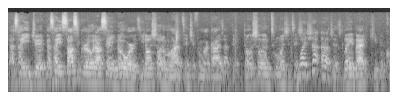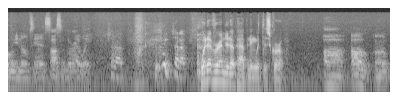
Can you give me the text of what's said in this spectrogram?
That's how you drip. That's how you sauce a girl without saying no words. You don't show them a lot of attention from my guys out there. Don't show them too much attention. Boy, shut up. Just lay back, keep it cool. You know what I'm saying? Sauce them the right way. Shut up. shut up. Whatever ended up happening with this girl? Uh oh, um,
